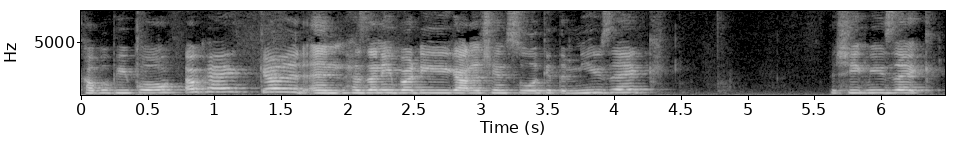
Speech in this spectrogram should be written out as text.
Couple people? Okay, good. And has anybody got a chance to look at the music? The sheet music?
